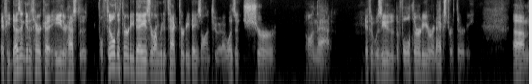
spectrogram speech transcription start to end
if he doesn't get his haircut, he either has to fulfill the 30 days or I'm going to tack 30 days onto it. I wasn't sure on that. If it was either the full 30 or an extra 30. Um,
